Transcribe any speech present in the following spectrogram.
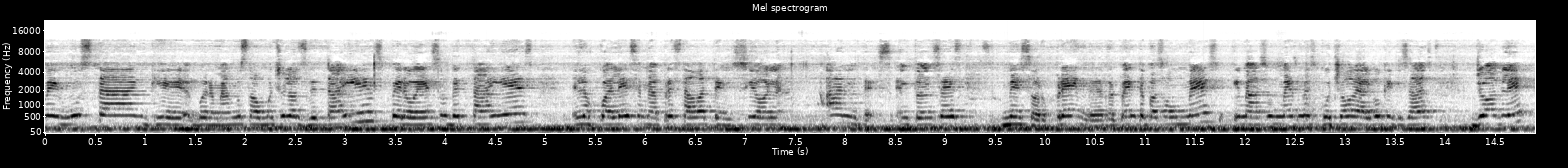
Me gusta que, bueno, me han gustado mucho los detalles, pero esos detalles en los cuales se me ha prestado atención antes. Entonces, me sorprende. De repente pasó un mes y hace un mes me escuchó de algo que quizás yo hablé,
